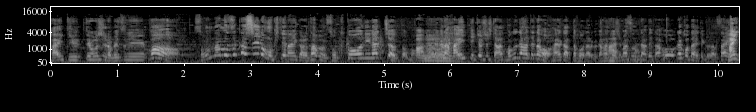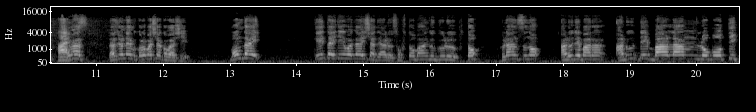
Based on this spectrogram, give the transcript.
はいって言ってほしいの別にまあそんな難しいのも来てないから多分即答になっちゃうと思う。だからはいって挙手してあ僕が当てた方早かった方なるべく判断しますんで、当てた方が答えてください。はい。はい。きます。ラジオネーム転ばしや小林。問題。携帯電話会社であるソフトバンクグループとフランスのアルデバランアルデバランロボティッ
